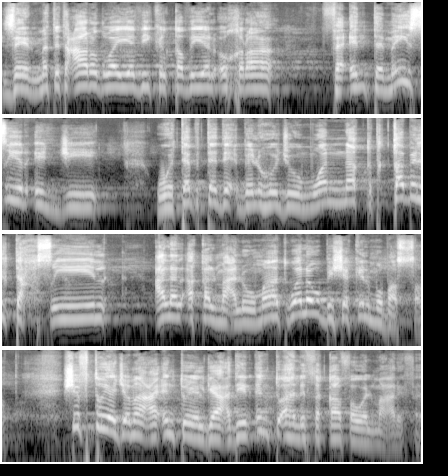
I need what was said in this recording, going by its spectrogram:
زين ما تتعارض ويا ذيك القضية الأخرى؟ فأنت ما يصير تجي وتبتدئ بالهجوم والنقد قبل تحصيل على الأقل معلومات ولو بشكل مبسط. شفتوا يا جماعة أنتوا يا القاعدين أنتوا أهل الثقافة والمعرفة.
